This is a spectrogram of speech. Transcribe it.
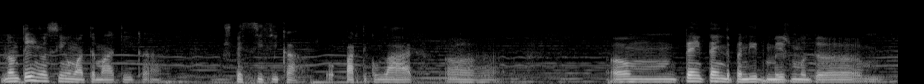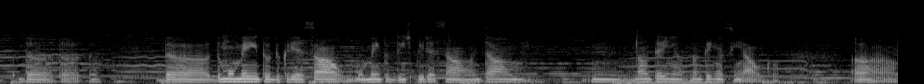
Não tenho assim uma temática específica ou particular. Uh, um, tem, tem dependido mesmo do, do, do, do, momento de criação, momento de inspiração. Então hum, não tenho, não tenho assim algo uh,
